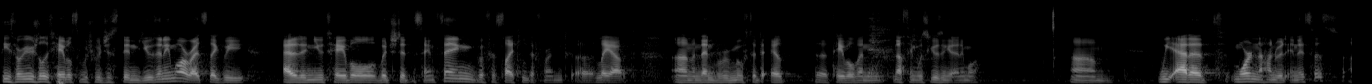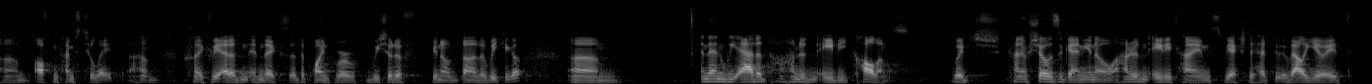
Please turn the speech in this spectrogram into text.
these were usually tables which we just didn't use anymore, right? It's like we added a new table which did the same thing with a slightly different uh, layout, and then we removed the, the table when nothing was using it anymore. Um, we added more than 100 indices, um, oftentimes too late. Um, like we added an index at the point where we should have you know, done it a week ago. Um, and then we added 180 columns, which kind of shows again, you know, 180 times we actually had to evaluate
